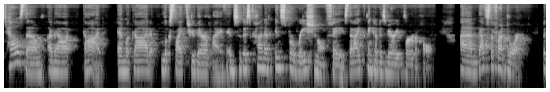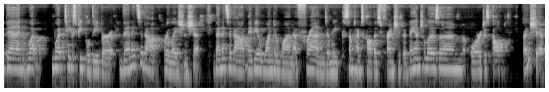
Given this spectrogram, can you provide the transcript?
tells them about God and what God looks like through their life. And so this kind of inspirational phase that I think of as very vertical. Um, that's the front door. But then what what takes people deeper? Then it's about relationship. Then it's about maybe a one to one, a friend, and we sometimes call this friendship evangelism or just called friendship,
